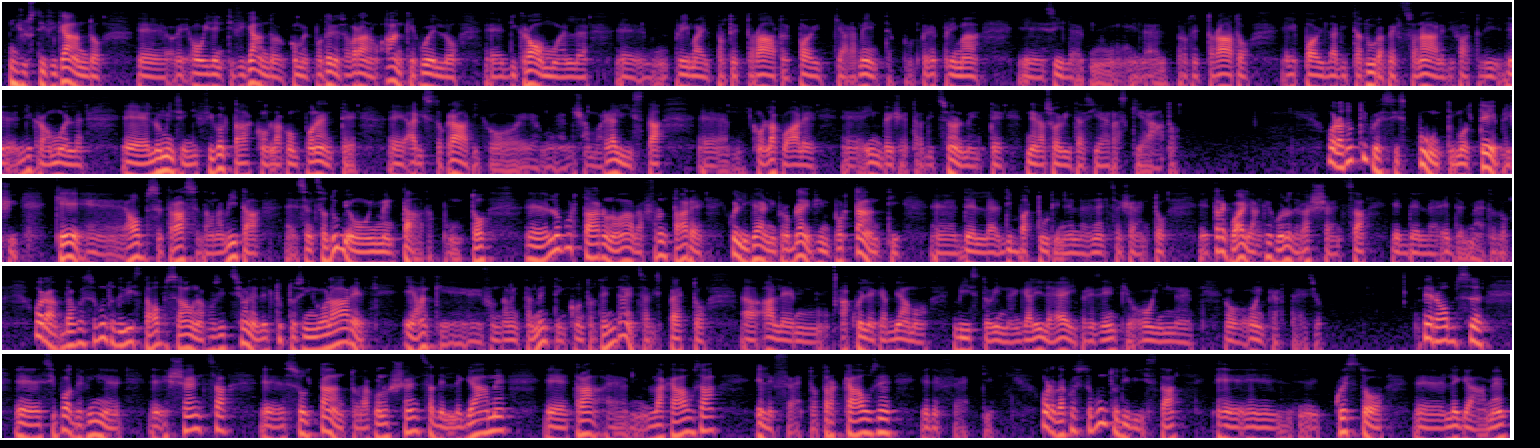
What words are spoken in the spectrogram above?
giustificando eh, o identificando come potere sovrano anche quello eh, di Cromwell, eh, prima il protettorato e poi chiaramente prima eh, sì, il, il, il, protettorato e poi la dittatura personale di fatto di, di, di Cromwell, eh, lo mise in difficoltà con la componente eh, aristocratico e diciamo realista con la quale invece tradizionalmente nella sua vita si era schierato. Ora, tutti questi spunti molteplici che eh, Hobbes trasse da una vita eh, senza dubbio movimentata, appunto, eh, lo portarono ad affrontare quelli che erano i problemi più importanti eh, del, dibattuti nel Seicento, eh, tra i quali anche quello della scienza e del, e del metodo. Ora, da questo punto di vista, Hobbes ha una posizione del tutto singolare e anche fondamentalmente in controtendenza rispetto a, alle, a quelle che abbiamo visto in Galilei, per esempio, o in, o, o in Cartesio. Per Hobbes eh, si può definire eh, scienza eh, soltanto la conoscenza del legame eh, tra ehm, la causa e l'effetto, tra cause ed effetti. Ora, da questo punto di vista, eh, eh, questo legame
